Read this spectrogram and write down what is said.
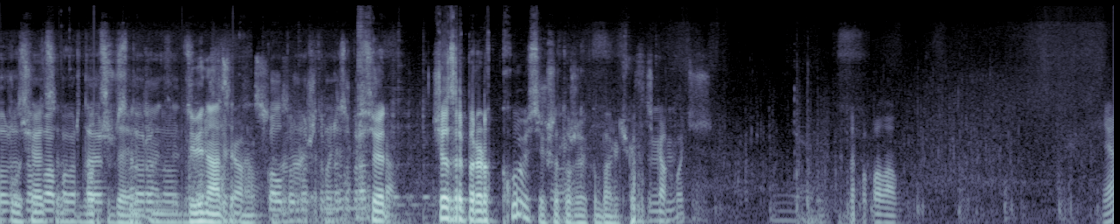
коли вже за два получається, повертаєш в 29. сторону. 12 Цікаво. нас. Колби можете мене забрати. Все, Ще я перерахуюсь, якщо теж кабальчик. Сучка Мгм. хочеш? Напополам. Ні?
